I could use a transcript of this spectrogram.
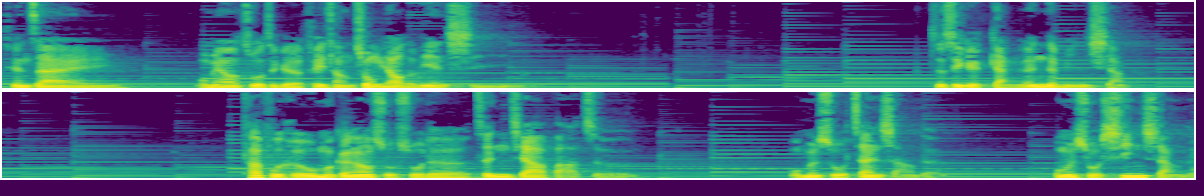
现在我们要做这个非常重要的练习。这是一个感恩的冥想，它符合我们刚刚所说的增加法则。我们所赞赏的，我们所欣赏的，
